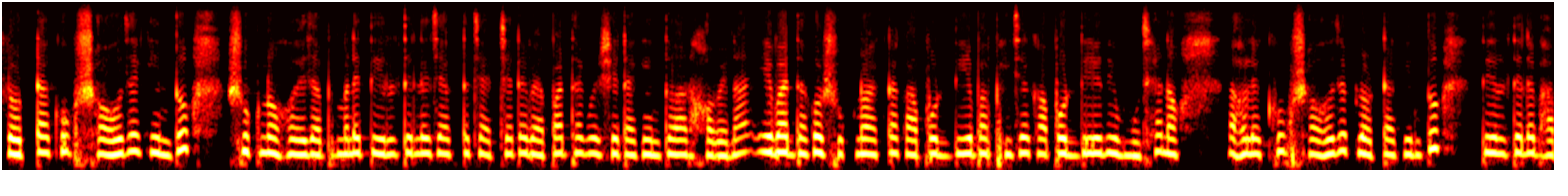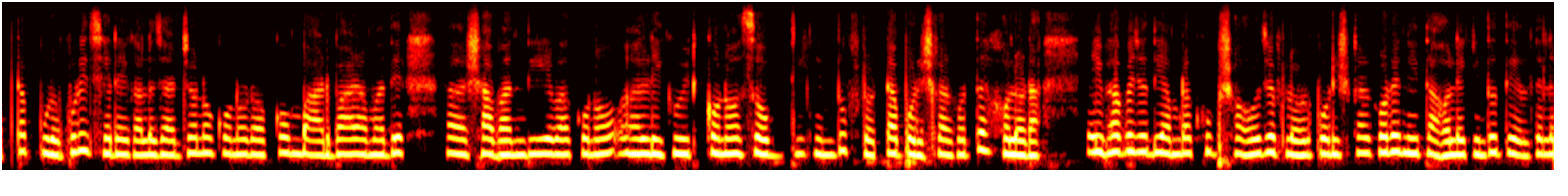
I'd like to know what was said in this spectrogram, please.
ফ্লোরটা খুব সহজে কিন্তু শুকনো হয়ে যাবে। মানে তেল, তেলে যে একটা চ্যাটচ্যাটে ব্যাপার থাকবে, সেটা কিন্তু আর হবে না। এবার দেখো শুকনো একটা কাপড় দিয়ে বা ভিজে কাপড় দিয়ে যদি মুছে নাও, তাহলে খুব সহজে ফ্লোরটা কিন্তু তেল, তেলে ভাবটা পুরোপুরি ছেড়ে গেল। যার জন্য কোনো রকম বারবার আমাদের সাবান দিয়ে বা কোনো লিকুইড কোনো সোপ দিয়ে কিন্তু ফ্লোরটা পরিষ্কার করতে হলো না। এইভাবে যদি আমরা খুব সহজে ফ্লোর পরিষ্কার করে নিই, তাহলে কিন্তু তেল, তেলে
